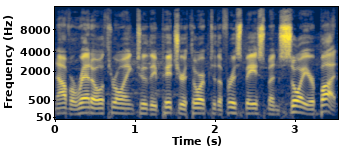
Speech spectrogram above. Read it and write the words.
Navarreto throwing to the pitcher Thorpe to the first baseman Sawyer. But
